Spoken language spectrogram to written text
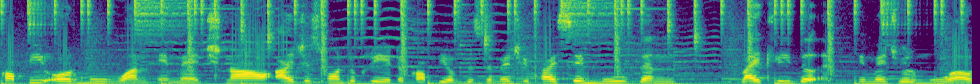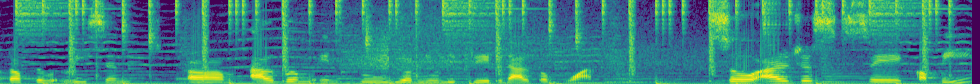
copy or move one image. Now I just want to create a copy of this image. If I say move then likely the image will move out of the recent um, album into your newly created album one. So I'll just say copy.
